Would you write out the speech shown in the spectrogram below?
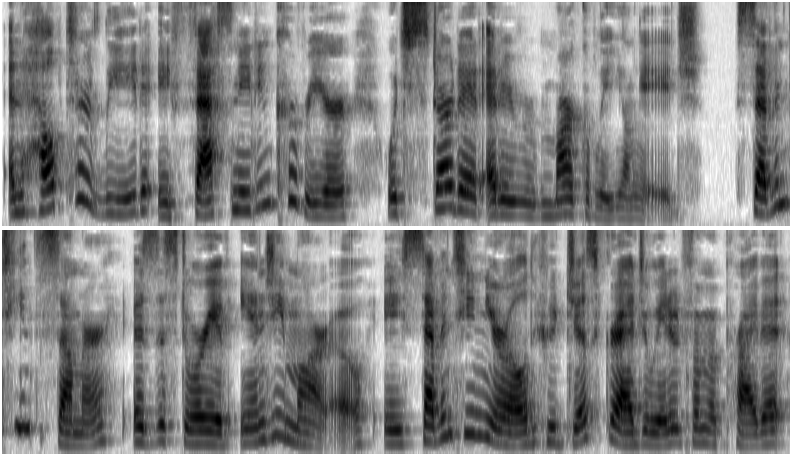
and helped her lead a fascinating career which started at a remarkably young age. 17th Summer is the story of Angie Morrow, a 17 year old who just graduated from a private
